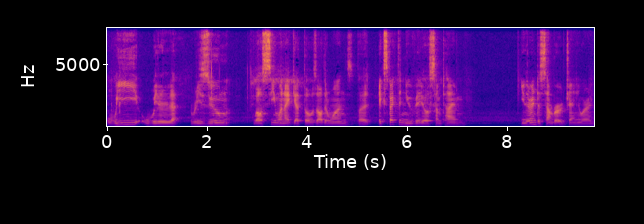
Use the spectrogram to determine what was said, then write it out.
we will resume well see when I get those other ones but expect a new video sometime either in December or January.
